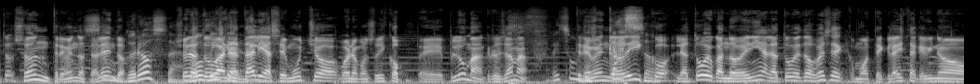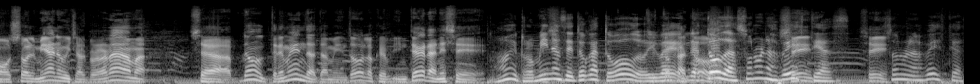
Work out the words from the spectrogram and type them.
todo, son tremendos Son talentos. grosas, Yo la tuve a. Natalia hace mucho, bueno, con su disco eh, Pluma, creo que se llama. Es un Tremendo discazo. disco. La tuve cuando venía, la tuve dos veces como tecladista que vino Sol Mianovich al programa. O sea, no, tremenda también. Todos los que integran ese. Ay, Romina se toca todo. Se y toca todo. Todas, son unas Sí, bestias. sí. Son unas bestias.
